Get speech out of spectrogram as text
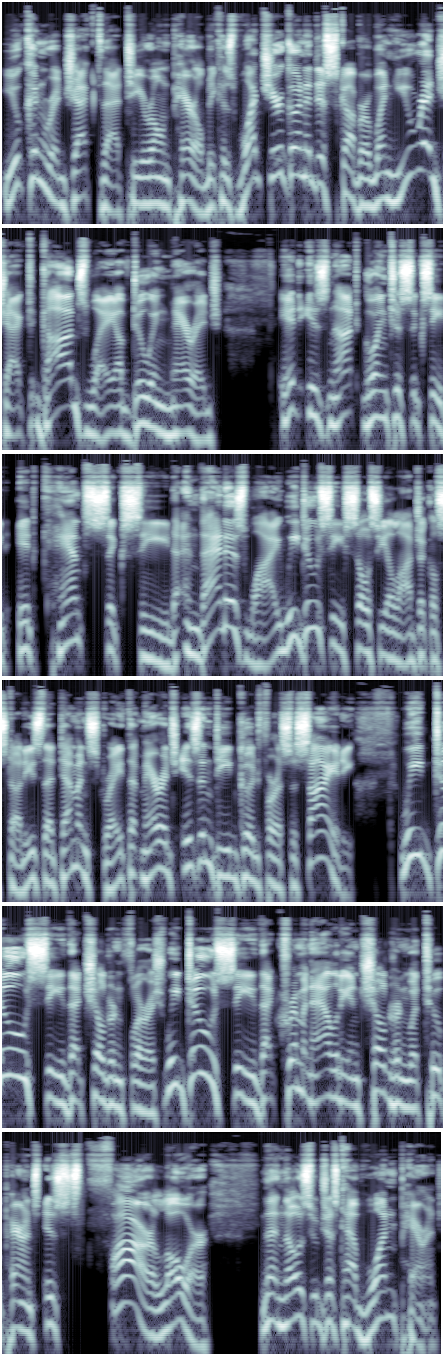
you can reject that to your own peril because what you're going to discover when you reject God's way of doing marriage It is not going to succeed. It can't succeed. And that is why we do see sociological studies that demonstrate that marriage is indeed good for a society. We do see that children flourish. We do see that criminality in children with two parents is far lower than those who just have one parent.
